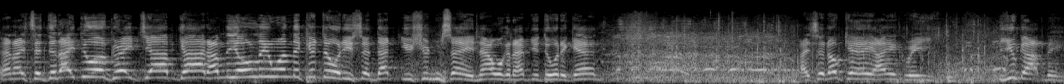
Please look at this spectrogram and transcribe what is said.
And I said, Did I do a great job, God? I'm the only one that could do it. He said, That you shouldn't say. Now we're going to have you do it again. I said, Okay, I agree. You got me.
